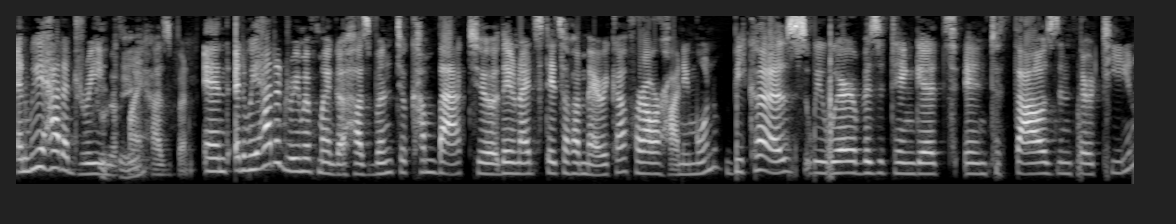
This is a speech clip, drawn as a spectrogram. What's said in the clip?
And we had a dream okay. with my husband. And, and we had a dream with my husband to come back to the United States of America for our honeymoon because we were visiting it in 2013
